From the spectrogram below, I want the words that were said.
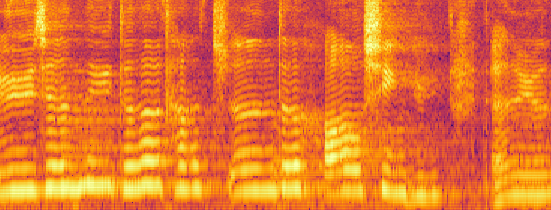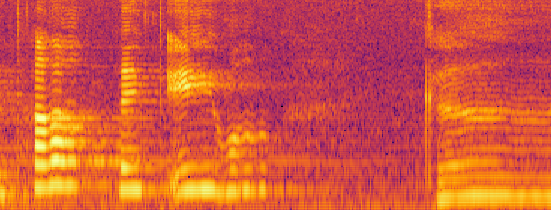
遇见你的他真的好幸运，但愿他会比我更。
